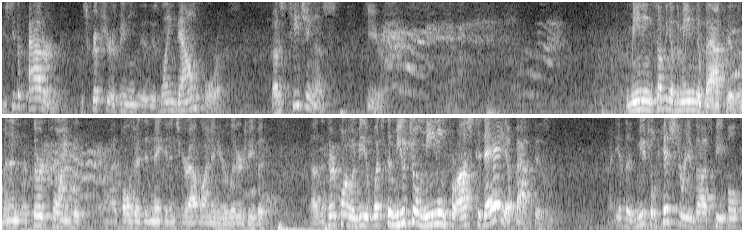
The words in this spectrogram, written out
You see the pattern the Scripture is, being, is laying down for us. God is teaching us here. The meaning, something of the meaning of baptism. And then a third point that I apologize, I didn't make it into your outline in your liturgy, but uh, the third point would be what's the mutual meaning for us today of baptism? You have the mutual history of God's people,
